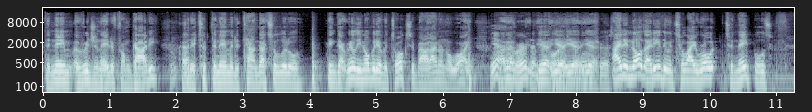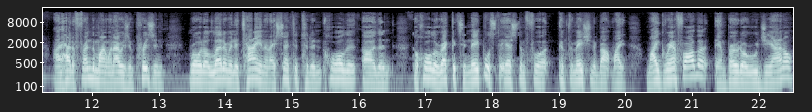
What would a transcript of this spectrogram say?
the name originated from Gotti. So they took the name of the town. That's a little thing that really nobody ever talks about. I don't know why. Yeah, I But, never heard that Yeah, before. yeah, That's yeah, yeah. I didn't know that either until I wrote to Naples. I had a friend of mine when I was in prison wrote a letter in Italian, and I sent it to the hall, uh, the, the Hall of Records in Naples to ask them for information about my my grandfather, Umberto Ruggiano.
